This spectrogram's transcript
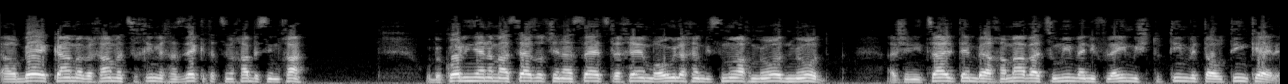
הרבה כמה וכמה צריכים לחזק את עצמך בשמחה. ובכל עניין המעשה הזאת שנעשה אצלכם, ראוי לכם לשמוח מאוד מאוד, על שניצלתם ברחמיו העצומים והנפלאים משטותים וטעותים כאלה,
